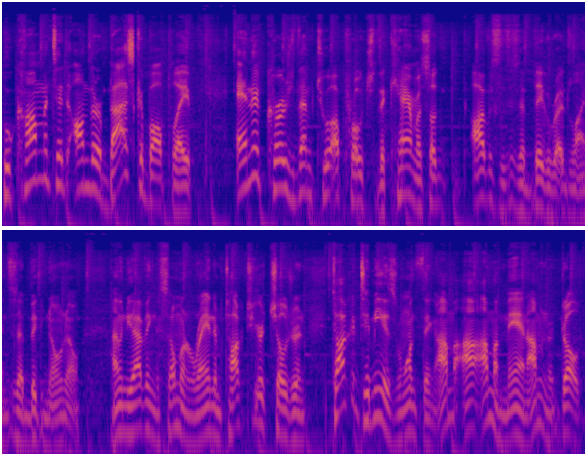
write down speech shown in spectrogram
who commented on their basketball play and encourage them to approach the camera. So obviously, this is a big red line. This is a big no-no. I mean, you're having someone random talk to your children. Talking to me is one thing. I'm I'm a man. I'm an adult.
